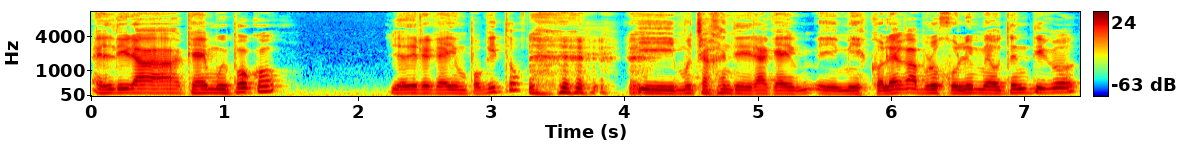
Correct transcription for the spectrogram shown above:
él dirá que hay muy poco. Yo diré que hay un poquito. Y mucha gente dirá que hay. Mis colegas, Luismi auténtico,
